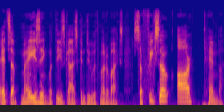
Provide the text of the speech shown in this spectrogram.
It's amazing what these guys can do with motorbikes. Sfiso R. Themba.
